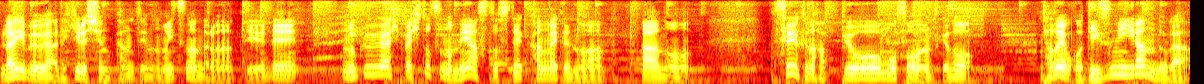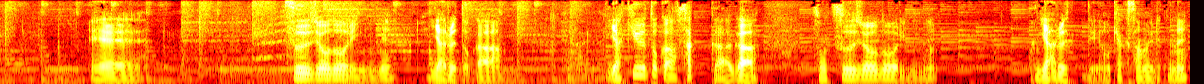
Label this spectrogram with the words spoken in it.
ライブができる瞬間っていうのもいつなんだろうなっていう。で、僕がやっぱ一つの目安として考えてるのは、あの、政府の発表もそうなんですけど、例えばこうディズニーランドが、えー、通常通りにね、やるとか、野球とかサッカーが、その通常通りにね、やるっていうお客さんを入れてね。だか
